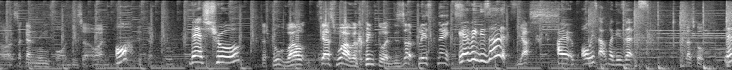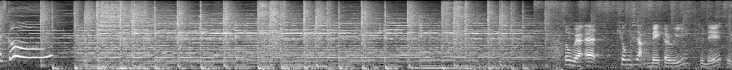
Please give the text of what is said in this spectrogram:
a second room for dessert one. Oh? Is that true? That's true. That's true. Well, guess what? We're going to a dessert place next. We're having dessert? Yes. I'm always up for desserts. Let's go. Let's go! So we're at Keong Saik Bakery today to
